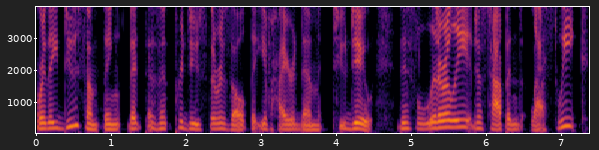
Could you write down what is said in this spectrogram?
or they do something that doesn't produce the result that you've hired them to do. This literally just happened last week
